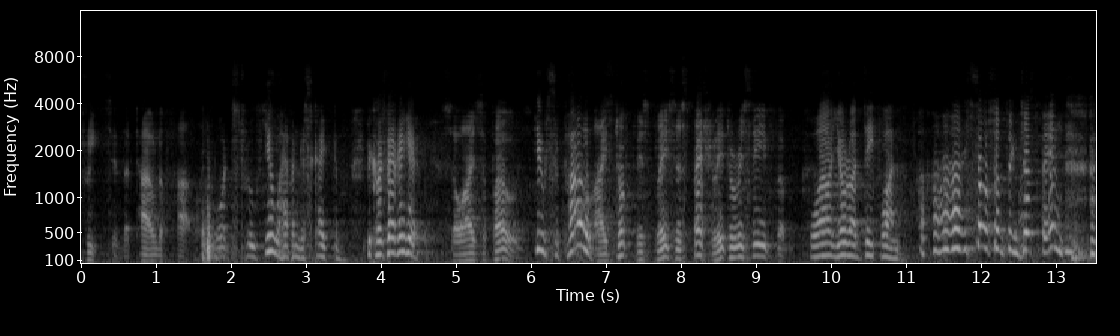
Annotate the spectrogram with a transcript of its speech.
streets in the town of Hull. What's truth? You haven't escaped them because they're here. So I suppose. You suppose? I took this place especially to receive them. Well, you're a deep one. Ah, I saw something just then,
